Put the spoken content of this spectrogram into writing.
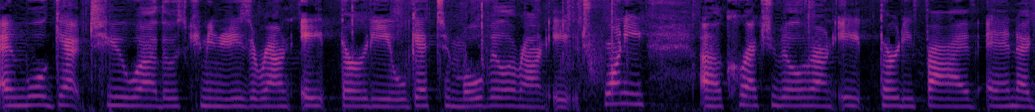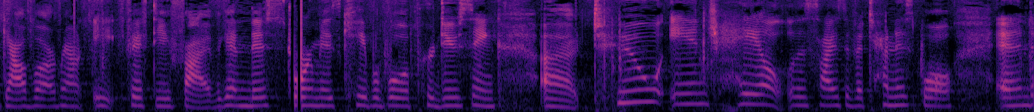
and we'll get to uh, those communities around 8:30. We'll get to Mobile around 8:20 uh, Correctionville around 835 and uh, Galva around 855. Again, this storm is capable of producing uh, two inch hail the size of a tennis ball and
